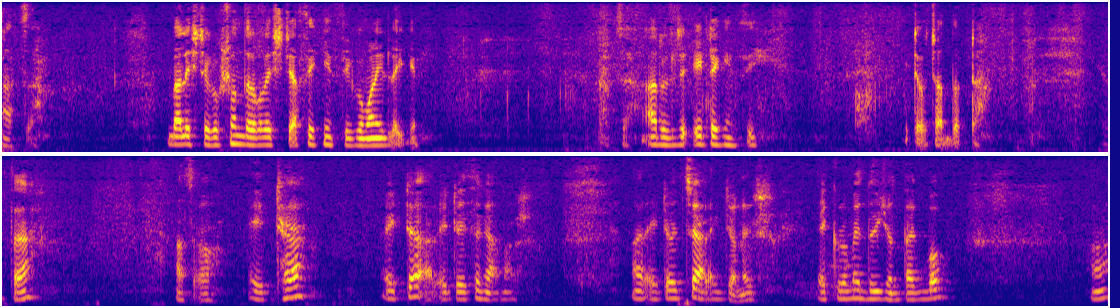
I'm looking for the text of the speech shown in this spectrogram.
আচ্ছা। বালিশটা খুব সুন্দর বালিশটা আছে, কিনছি ঘুমানির লাগে। আচ্ছা আর যে এটা কিনছি। এটাও চাদরটা। এটা আচ্ছা ও, এইটা এইটা আর এটা হচ্ছে আমার আর এটা হচ্ছে আরেকজনের। এক রুমে দুইজন থাকব। হ্যাঁ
